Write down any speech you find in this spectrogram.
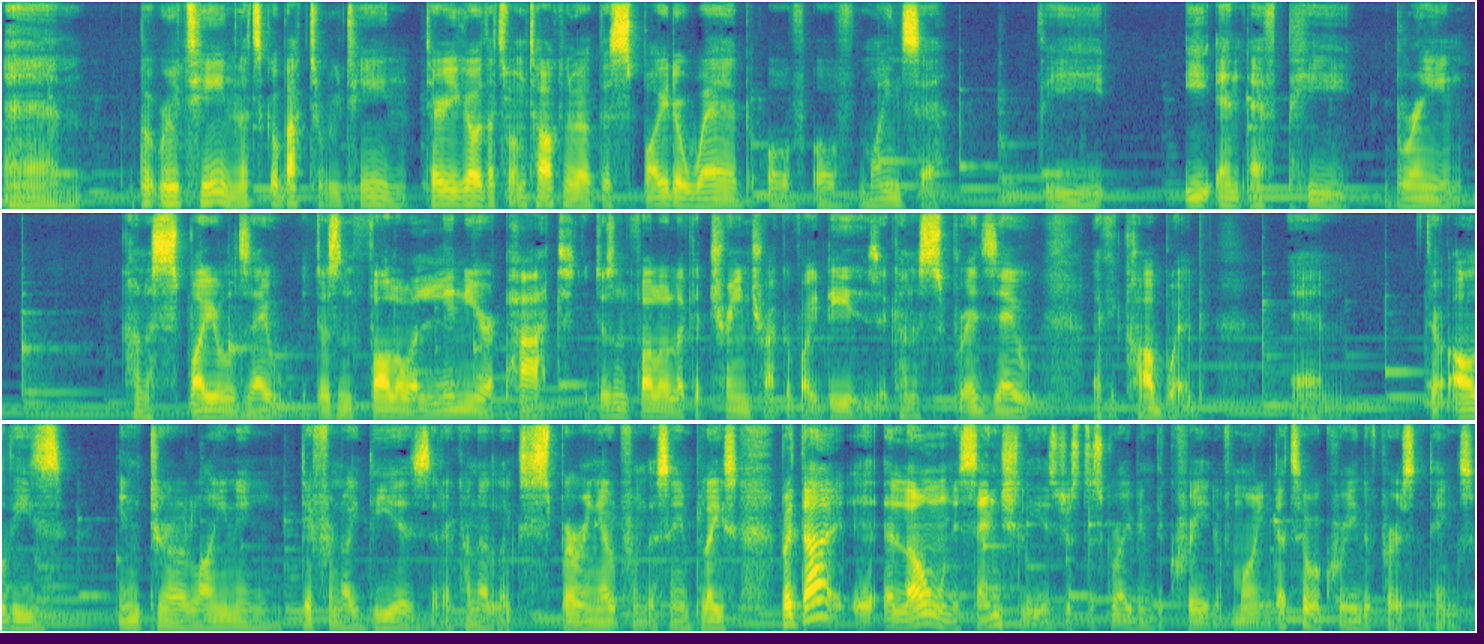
Um but routine, let's go back to routine. There you go. That's what I'm talking about. The spider web of, of mindset. The ENFP brain kind of spirals out. It doesn't follow a linear path. It doesn't follow like a train track of ideas. It kind of spreads out like a cobweb. Um, there are all these interlining different ideas that are kind of like spurring out from the same place. But that alone essentially is just describing the creative mind. That's how a creative person thinks.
